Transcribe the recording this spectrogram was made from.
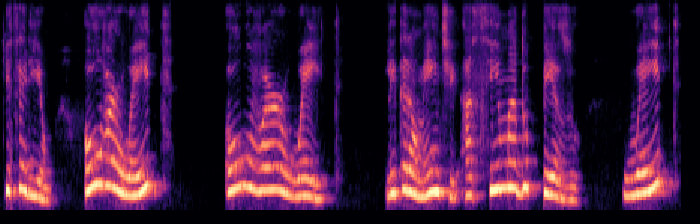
que seriam overweight overweight, literalmente acima do peso. Weight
